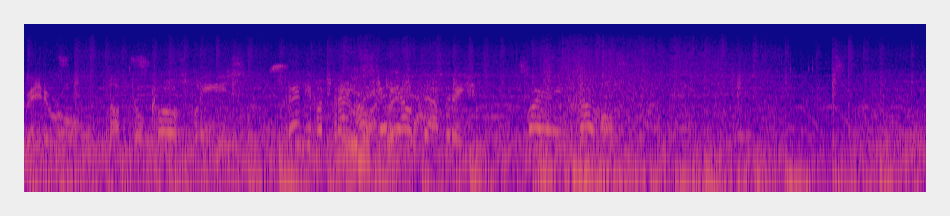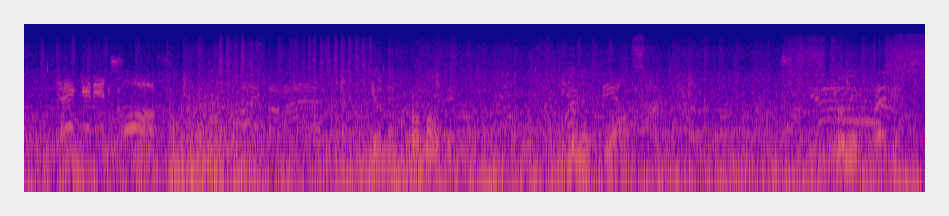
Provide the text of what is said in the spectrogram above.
Ready to roll. Not too close, please. Ready for. Unit Carry out the operation. Firing salvo. Take it in close. Unit promoted. Unit lost. Unit ready.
